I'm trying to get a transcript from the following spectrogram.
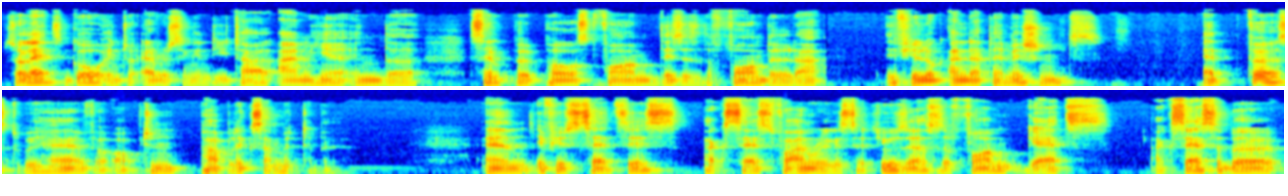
So let's go into everything in detail. I'm here in the simple post form. This is the form builder. If you look under permissions, at first we have an option public submittable. And if you set this access for unregistered users, the form gets accessible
